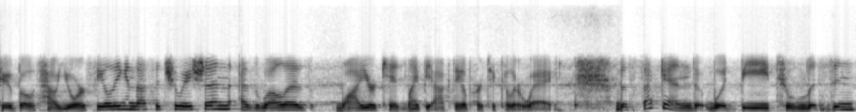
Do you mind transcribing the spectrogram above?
to both how you're feeling in that situation as well as why your kid might be acting a particular way. The second would be to listen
